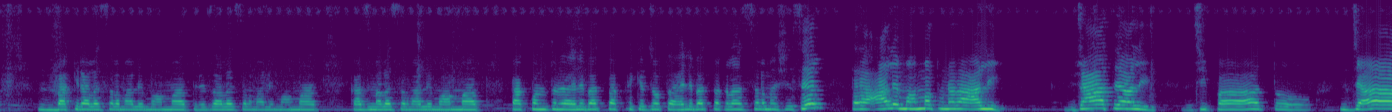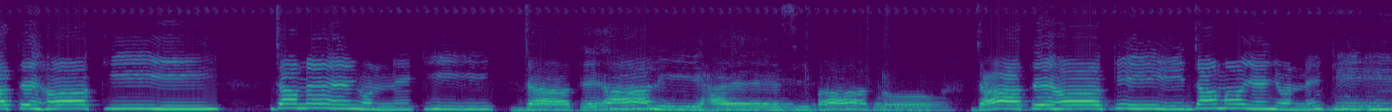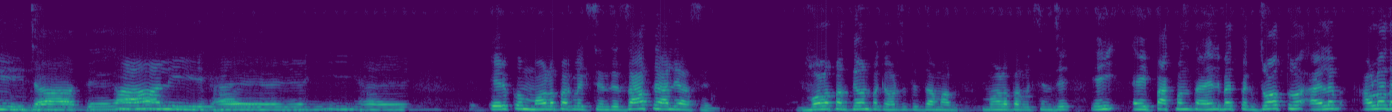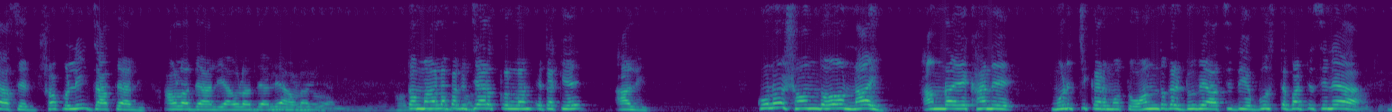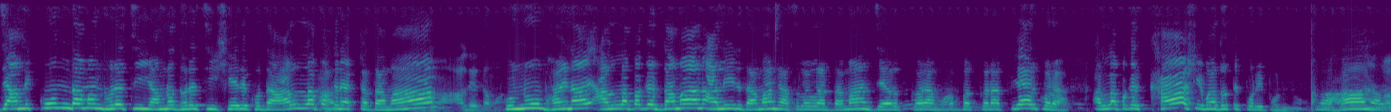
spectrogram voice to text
বাকির আলাহ সালাম, আলী মোহাম্মদ। রেজা আলাহ সালাম, আলী মোহাম্মদ। কাজিম আলাহ সালাম, আলী মোহাম্মদ। পাক পঞ্চতন আহলেবাদ পাক থেকে যত আহলেবাদ পাক আলাহ সাল্লাম এসেছেন, তারা আলে মোহাম্মদ ওনারা আলী। জাতে আলী। জিপাতো জাতে হকি। जामे उनकी जाते आली है सिपा तो जाते हकी जामे उनकी जाते आली है यही है এরকম মৌলা পাক লিখছেন যে জাতে আলী আছেন মৌলা পাক দেওয়ান পাকে হরজত জামাল মৌলা পাক লিখছেন যে এই এই পাক পঞ্চায়েত আহলিবাদ পাক যত আহলাব আওলাদ আছেন সকলেই জাতে আলী আওলাদে আলী আওলাদে আলী আওলাদে আলী তো মাওলা পাকে জিয়ারত করলাম এটাকে আলী। কোনো সন্দেহ নাই আমরা এখানে মরিচিকার মতো অন্ধকারে ডুবে আছি দিয়ে বুঝতে পারতেছি না যে আমি কোন দামান ধরেছি আমরা ধরেছি শেরে খোদা আল্লাহ পাকের একটা দামান। কোনো ভয় নাই আল্লাহ পাকের দামান আলীর দামান রাসুল্লাহর দামান জিয়ারত করা মোহব্বত করা পেয়ার করা আল্লাহ পাকের খাস ইবাদতে পরিপূর্ণ।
